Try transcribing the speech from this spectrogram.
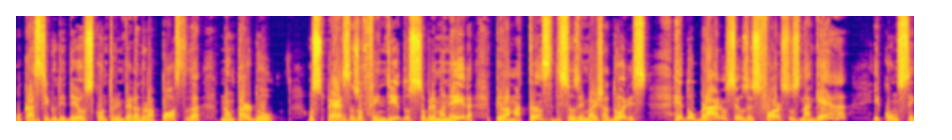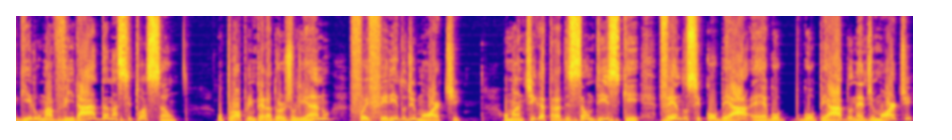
O castigo de Deus contra o imperador apóstata não tardou. Os persas, ofendidos sobremaneira pela matança de seus embaixadores, redobraram seus esforços na guerra e conseguiram uma virada na situação. O próprio imperador Juliano foi ferido de morte. Uma antiga tradição diz que, vendo-se é, golpeado né, de morte,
